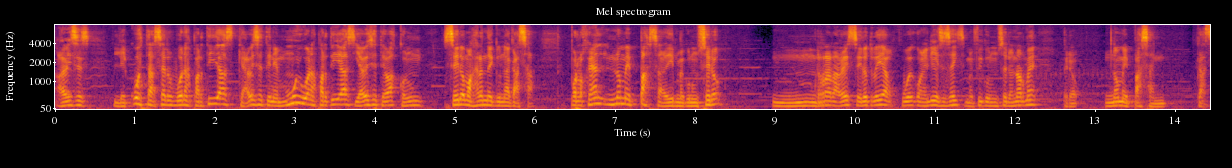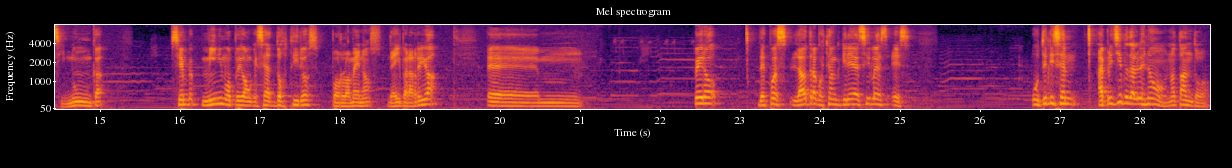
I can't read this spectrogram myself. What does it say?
a veces le cuesta hacer buenas partidas, que a veces tiene muy buenas partidas y a veces te vas con un cero más grande que una casa. Por lo general no me pasa de irme con un cero. Mm, rara vez, el otro día jugué con el IS-6, me fui con un cero enorme, pero no me pasan casi nunca. Siempre mínimo pego aunque sea dos tiros, por lo menos, de ahí para arriba. Em, pero después, la otra cuestión que quería decirles es... Utilicen, al principio tal vez no, no tanto.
